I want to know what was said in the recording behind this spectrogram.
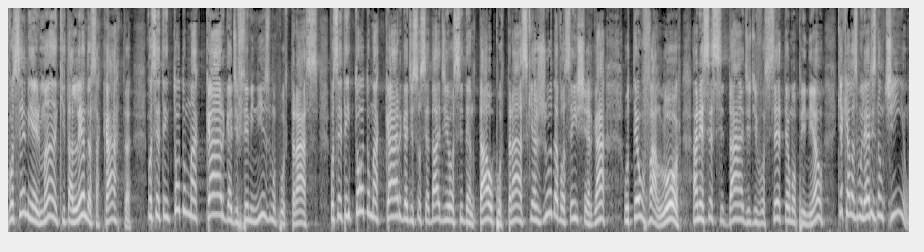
Você, minha irmã, que está lendo essa carta, você tem toda uma carga de feminismo por trás, você tem toda uma carga de sociedade ocidental por trás que ajuda você a enxergar o teu valor, a necessidade de você ter uma opinião que aquelas mulheres não tinham.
